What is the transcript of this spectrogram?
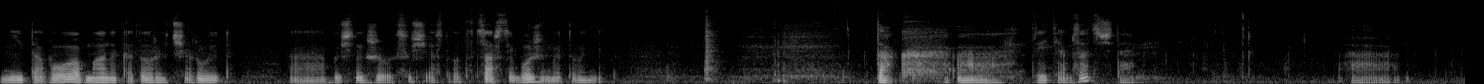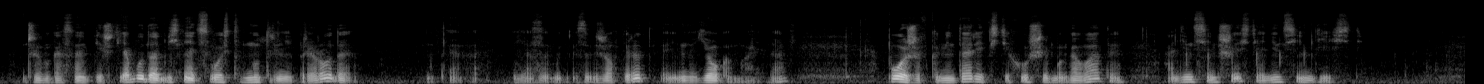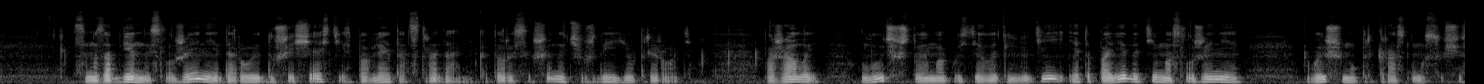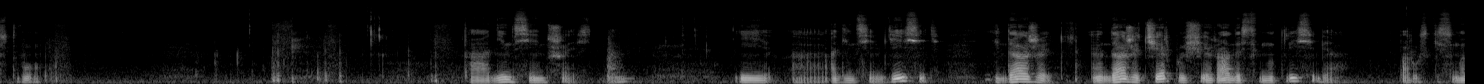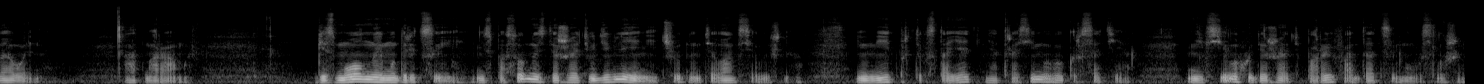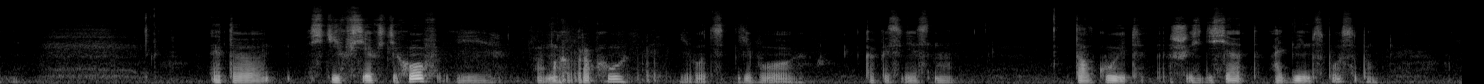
не того обмана, который чарует а, обычных живых существ. Вот в Царстве Божьем этого нет. Так, а, третий абзац читаем. А, Джива Госвами пишет, я буду объяснять свойства внутренней природы, я забежал вперед, именно йога майя, да? Позже в комментарии к стиху Ши Бхагаваты 1.7.6 и 1.7.10. Самозабвенное служение дарует душе счастье и избавляет от страданий, которые совершенно чужды ее природе. Пожалуй, лучше, что я могу сделать для людей, это поведать им о служении высшему прекрасному существу, это 1.7.6, да? и 1.7.10, э, и даже, даже черпающие радость внутри себя, по-русски самодовольные, от Марамы, безмолвные мудрецы, не способны сдержать удивление чудным делам Всевышнего, не умеют противостоять неотразимой красоте, не в силах удержать порыв отдаться ему в служение. Это стих всех стихов, и Махапрабху его, его, как известно, толкует 61 способом,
